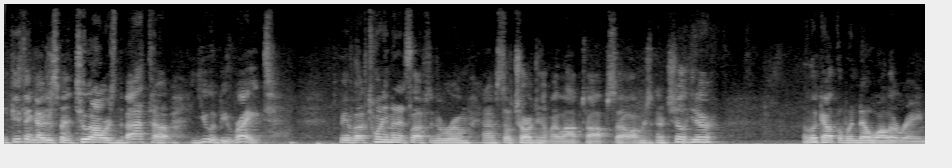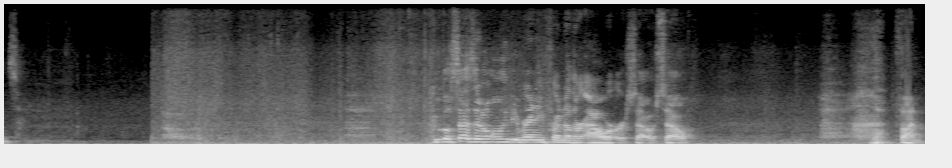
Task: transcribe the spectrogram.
If you think I just spent two hours in the bathtub, you would be right. We have about 20 minutes left in the room and I'm still charging up my laptop. So I'm just gonna chill here and look out the window while it rains. Google says it'll only be raining for another hour or so, so fun.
